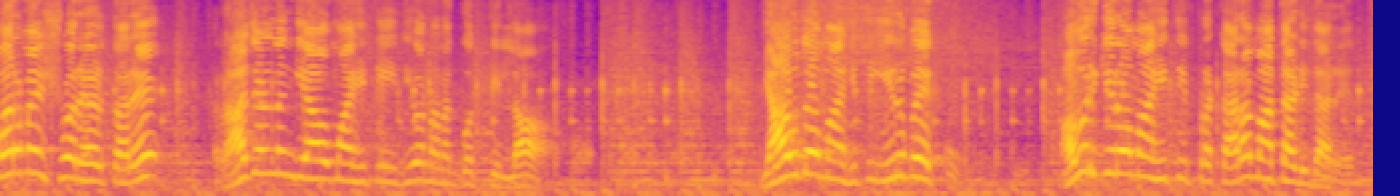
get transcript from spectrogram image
ಪರಮೇಶ್ವರ್ ಹೇಳ್ತಾರೆ, ರಾಜಣ್ಣಂಗೆ ಯಾವ ಮಾಹಿತಿ ಇದೆಯೋ ನನಗೆ ಗೊತ್ತಿಲ್ಲ. ಯಾವುದೋ ಮಾಹಿತಿ ಇರಬೇಕು. ಅವ್ರಿಗಿರೋ ಮಾಹಿತಿ ಪ್ರಕಾರ ಮಾತಾಡಿದ್ದಾರೆ ಅಂತ.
